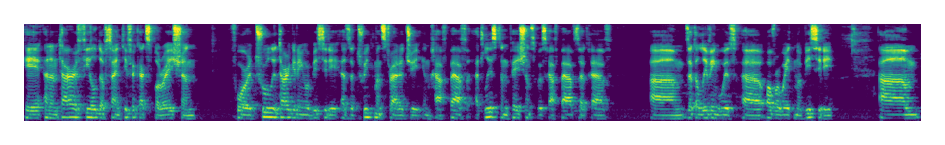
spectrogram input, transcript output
a, an entire field of scientific exploration for truly targeting obesity as a treatment strategy in HFpEF, at least in patients with HFpEF that have um, that are living with uh, overweight and obesity. Um,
